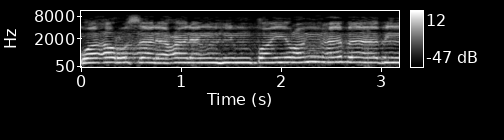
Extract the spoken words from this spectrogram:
وَأَرْسَلَ عَلَيْهِمْ طَيْرًا أَبَابِيلَ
